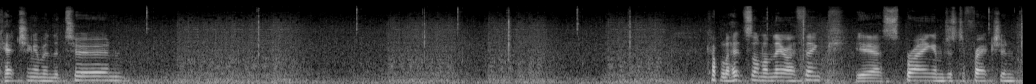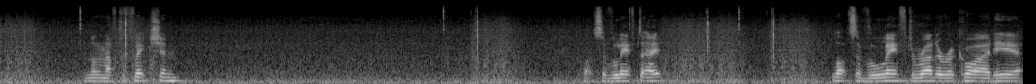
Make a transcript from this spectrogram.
Catching him in the turn. A Couple of hits on him there, I think. Yeah, spraying him just a fraction. Not enough deflection. Lots of left eight. Lots of left rudder required here.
